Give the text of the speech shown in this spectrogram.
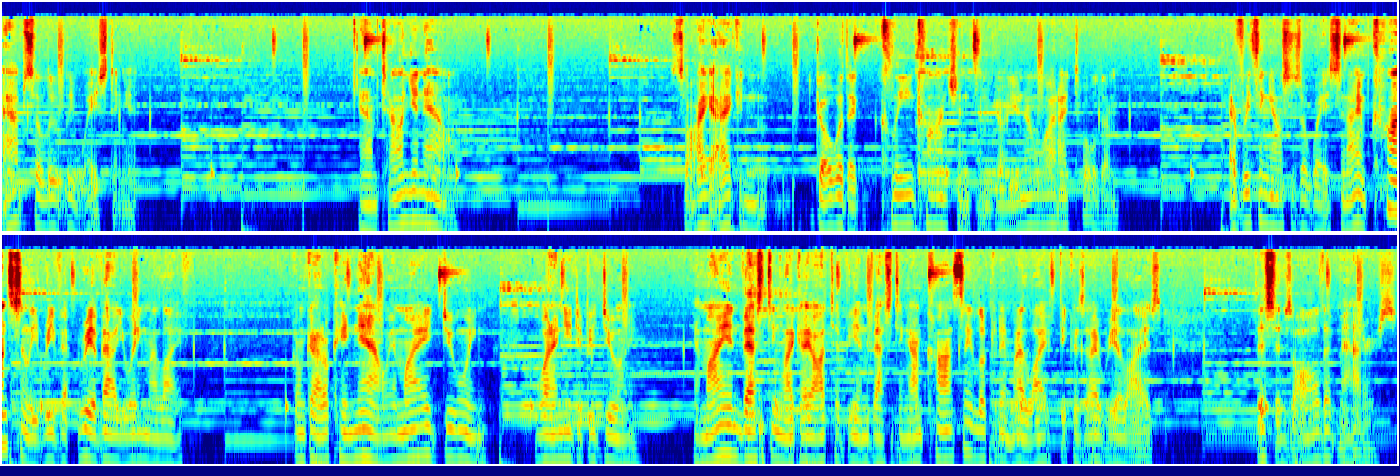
absolutely wasting it. And I'm telling you now, so I, I can go with a clean conscience and go, you know what? I told him. Everything else is a waste. And I am constantly re- reevaluating my life. Going, God, okay, now, am I doing what I need to be doing? Am I investing like I ought to be investing? I'm constantly looking at my life because I realize this is all that matters.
